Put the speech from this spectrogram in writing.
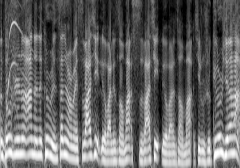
那同时呢，阿南的 QQ 群三九二八四八七六八零三五八四八七六八零三五八，记住是 QQ 群哈。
